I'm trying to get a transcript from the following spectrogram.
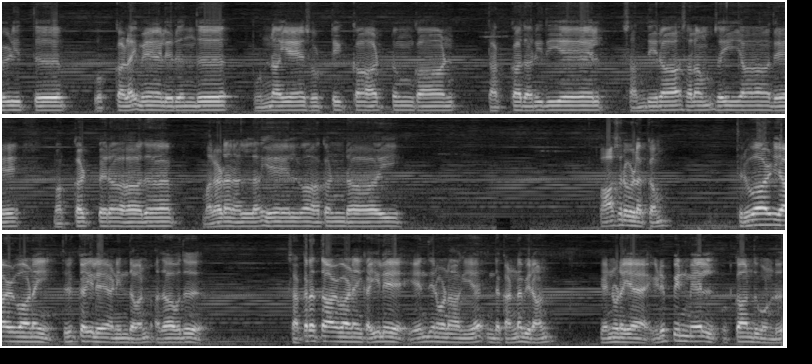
விழித்து ஒக்களை மேலிருந்து உன்னையே சுட்டி காட்டுங்கான் தக்கதரிதியேல் சந்திராசலம் செய்யாதே மக்கட்பெறாத மலட நல்ல ஏல்வா கண்டாய். பாசுர விளக்கம் திருவாழியாழ்வானை திருக்கையிலே அணிந்தவன் அதாவது சக்கரத்தாழ்வானை கையிலே ஏந்தினவனாகிய இந்த கண்ணபிரான் என்னுடைய இடுப்பின் மேல் உட்கார்ந்து கொண்டு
